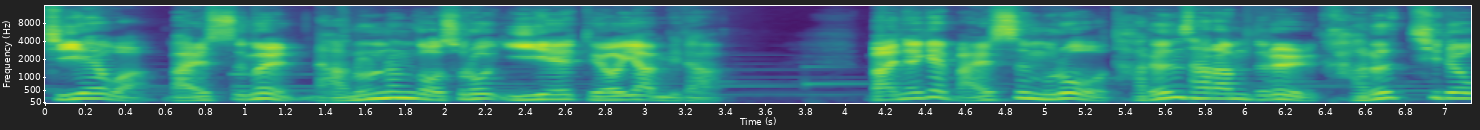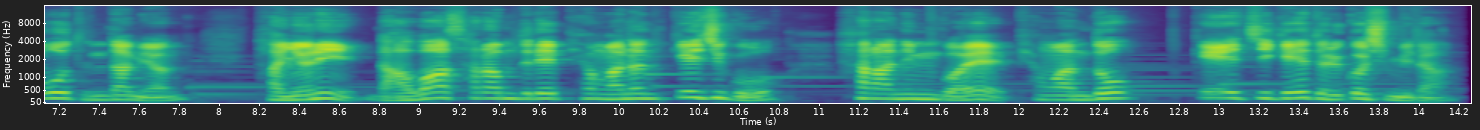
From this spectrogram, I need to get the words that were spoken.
지혜와 말씀을 나누는 것으로 이해되어야 합니다. 만약에 말씀으로 다른 사람들을 가르치려고 든다면 당연히 나와 사람들의 평안은 깨지고 하나님과의 평안도 깨지게 될 것입니다.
